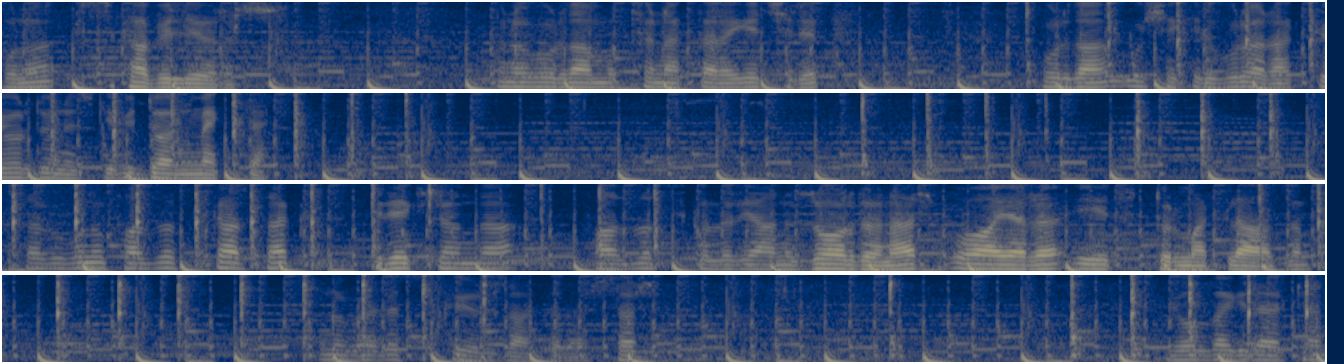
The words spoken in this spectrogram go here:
bunu sıkabiliyoruz. Bunu buradan bu tırnaklara geçirip buradan bu şekilde vurarak gördüğünüz gibi dönmekte. Tabi bunu fazla sıkarsak direksiyonda fazla sıkılır yani zor döner. O ayarı iyi tutturmak lazım. Bunu böyle sıkıyoruz arkadaşlar. Yolda giderken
